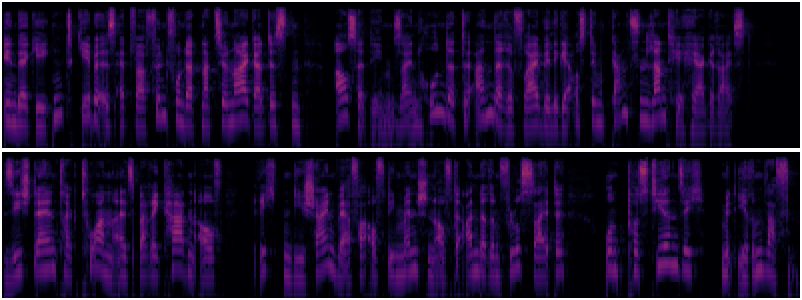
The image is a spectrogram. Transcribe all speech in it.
In der Gegend gäbe es etwa 500 Nationalgardisten. Außerdem seien hunderte andere Freiwillige aus dem ganzen Land hierher gereist. Sie stellen Traktoren als Barrikaden auf, richten die Scheinwerfer auf die Menschen auf der anderen Flussseite und postieren sich mit ihren Waffen.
